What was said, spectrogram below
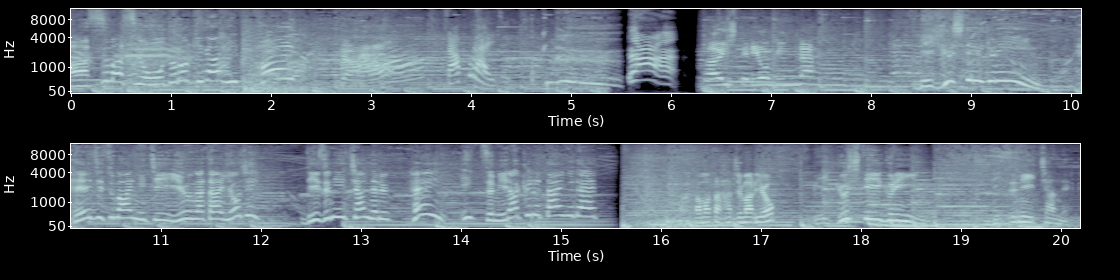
ますます驚きがいっぱい。サプライズ。愛してるよみんな。ビッグシティグリーン。平日毎日夕方4時。ディズニーチャンネル「ヘイ！イッツ・ミラクルタイム」で。またまた始まるよ。ビッグシティグリーン。ディズニーチャンネル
